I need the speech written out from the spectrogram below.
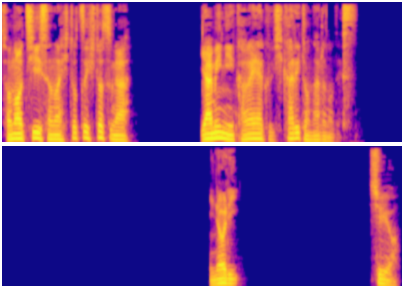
その小さな一つ一つが闇に輝く光となるのです。祈り。主よ。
